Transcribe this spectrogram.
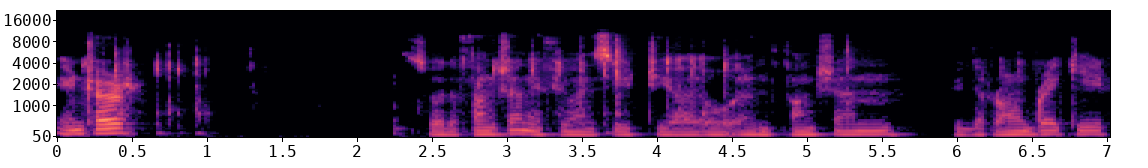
enter. So the function if you want to see tion function with the round bracket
